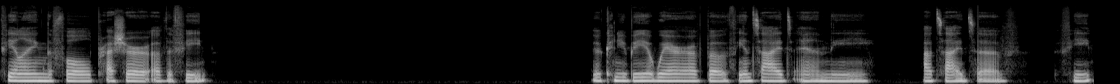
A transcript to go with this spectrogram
Feeling the full pressure of the feet. So can you be aware of both the insides and the outsides of the feet?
